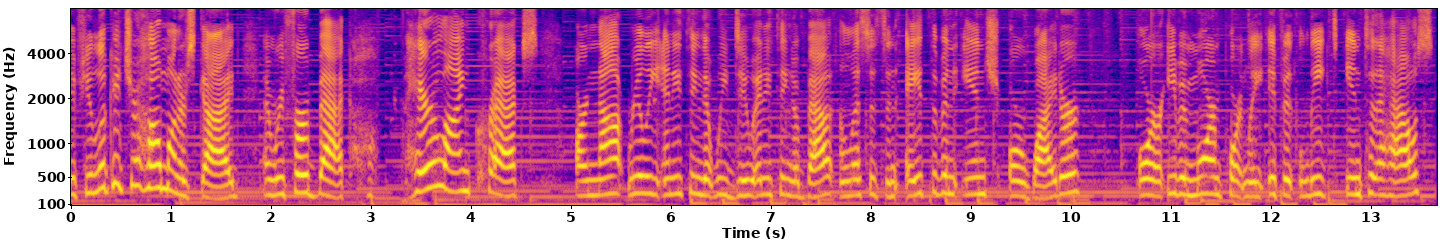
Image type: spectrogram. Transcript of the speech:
if you look at your homeowner's guide and refer back, hairline cracks are not really anything that we do anything about unless it's an eighth of an inch or wider, or even more importantly, if it leaked into the house,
